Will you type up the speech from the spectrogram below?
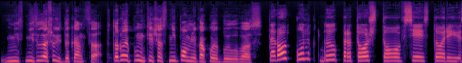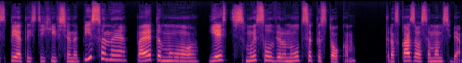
не, не соглашусь до конца. Второй пункт, я сейчас не помню, какой был у вас. Второй пункт был про то, что все истории спеты, стихи все написаны, поэтому есть смысл вернуться к истокам рассказу о самом себе?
